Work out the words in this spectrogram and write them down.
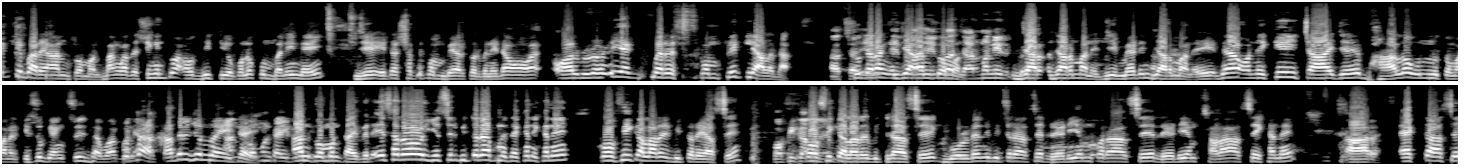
একেবারে আনকমন বাংলাদেশে কিন্তু দ্বিতীয় কোনো কোম্পানি নেই যে এটার সাথে কম্পেয়ার করবেন। এটা অলরেডি একবারে কমপ্লিটলি আলাদা। আচ্ছা সুতরাং এই যে জার- জার্মানি জি মেড ইন জার্মান এটা অনেকেই চায় যে ভালো উন্নত মানের কিছু গ্যাং সুইচ ব্যবহার করবে মানে আর তাদের জন্য এইটাই এর। আনকমন টাইপের এছাড়াও ইয়েসের ভিতরে আপনি দেখেন এখানে কফি কালারের ভিতরে আছে। কফি কালারের ভিতরে আছে গোল্ডেনের ভিতরে আছে রেডিয়াম করা আছে রেডিয়াম ছাড়া আছে এখানে। আর একটা আছে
